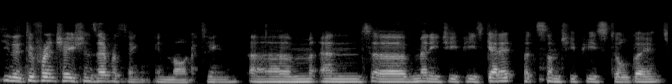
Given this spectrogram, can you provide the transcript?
You know, differentiation is everything in marketing, um, and uh, many GPs get it, but some GPs still don't.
